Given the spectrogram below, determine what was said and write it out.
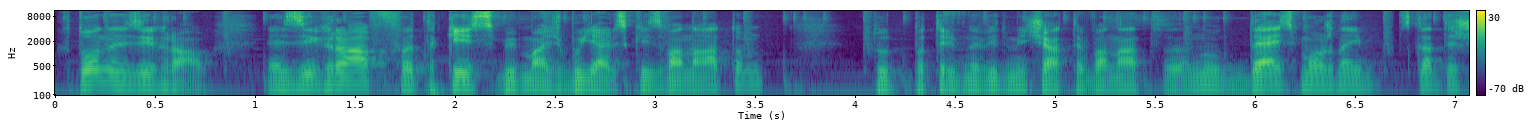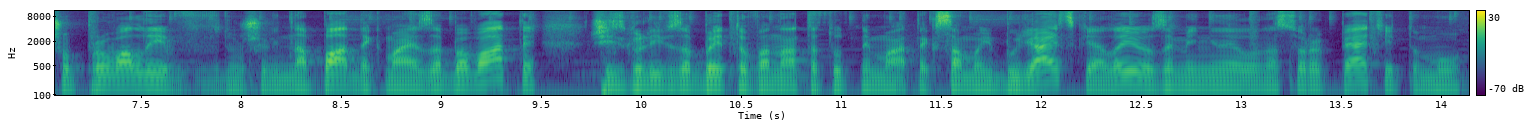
Хто не зіграв? Е, Зіграв такий собі матч Буяльський з Ванатом. Тут потрібно відмічати Ванат. Ну, десь можна і сказати, що провалив, тому що він нападник має забивати. 6 голів забито, Ваната тут немає. Так само і Буяльський, але його замінили на 45-й, тому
